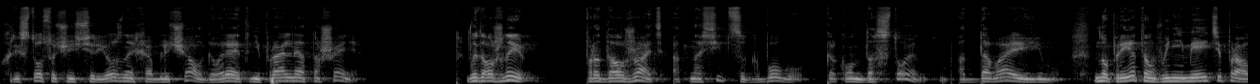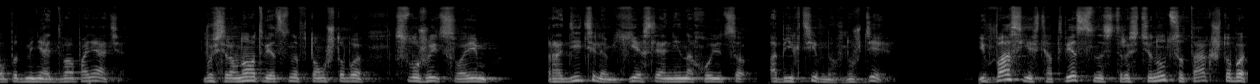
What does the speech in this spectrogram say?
Христос очень серьезно их обличал, говоря, это неправильное отношение. Вы должны продолжать относиться к Богу как он достоин, отдавая ему. Но при этом вы не имеете права подменять два понятия. Вы все равно ответственны в том, чтобы служить своим родителям, если они находятся объективно в нужде. И в вас есть ответственность растянуться так, чтобы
